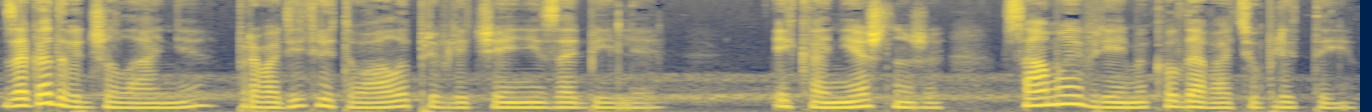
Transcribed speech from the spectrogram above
загадывать желания, проводить ритуалы привлечения изобилия. И, конечно же, самое время колдовать у плиты.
